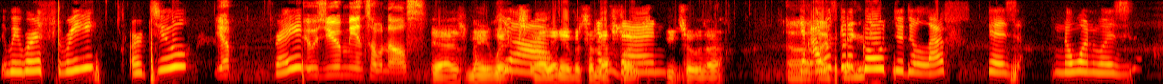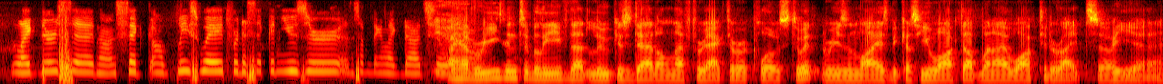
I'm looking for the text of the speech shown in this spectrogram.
We were three or two, Yep, right? it was you, me, and someone else. Yeah, it was me, Wix, and I Yeah, went over to and left side. then- You two were there. Uh, yeah, I was gonna go to the left because no one was like there's a uh, sec. Uh, please wait for the second user and something like that. So I have reason to believe that Luke is dead on left reactor or close to it. Reason why is because he walked up when I walked to the right, so he uh,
